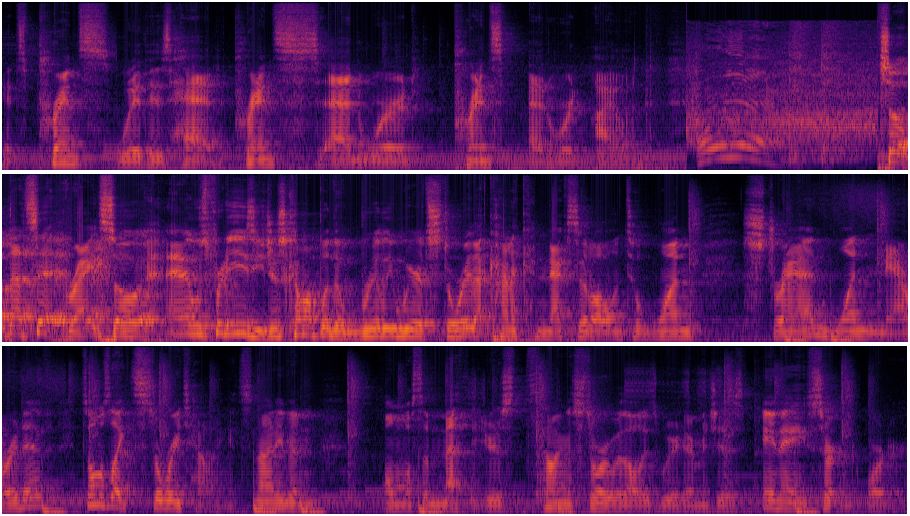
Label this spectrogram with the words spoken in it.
it's Prince with his head. Prince Edward, Prince Edward Island. Oh yeah! So that's it, right? So, and it was pretty easy. Just come up with a really weird story that kind of connects it all into one strand, one narrative. It's almost like storytelling. It's not even almost a method. You're just telling a story with all these weird images in a certain order.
